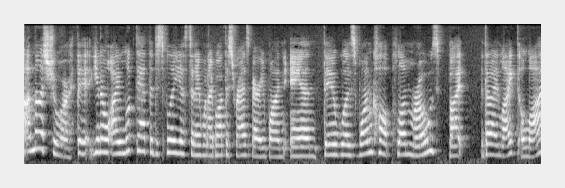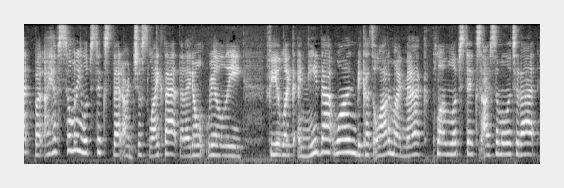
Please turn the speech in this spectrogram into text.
I'm not sure. The, you know, I looked at the display yesterday when I bought this raspberry one and there was one called Plum Rose, but that I liked a lot, but I have so many lipsticks that are just like that that I don't really feel like I need that one because a lot of my MAC Plum lipsticks are similar to that.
